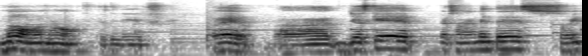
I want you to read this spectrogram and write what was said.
No, no. A ver, ah, yo es que personalmente soy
